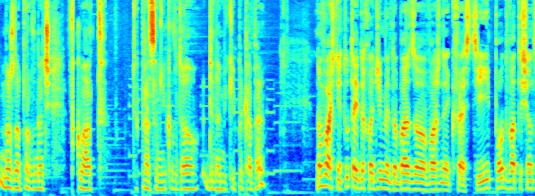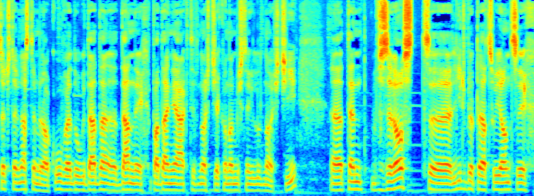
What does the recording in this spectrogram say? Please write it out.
można porównać wkład tych pracowników do dynamiki PKB? No właśnie, tutaj dochodzimy do bardzo ważnej kwestii. Po 2014 roku, według da danych badania aktywności ekonomicznej ludności, e, ten wzrost e, liczby pracujących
